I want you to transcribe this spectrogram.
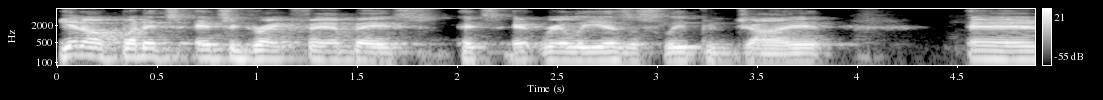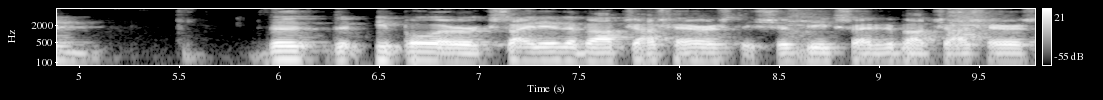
you know, but it's it's a great fan base. It's it really is a sleeping giant, and the, the people are excited about Josh Harris. They should be excited about Josh Harris.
